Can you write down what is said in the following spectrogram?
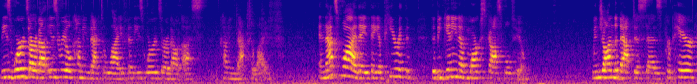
These words are about Israel coming back to life, and these words are about us coming back to life. And that's why they, they appear at the, the beginning of Mark's gospel, too. When John the Baptist says, Prepare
